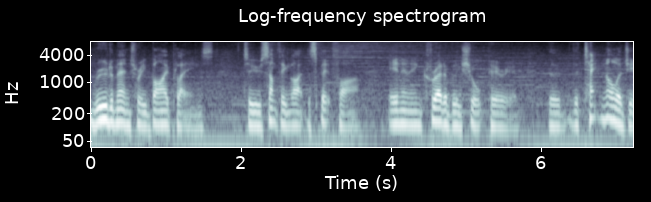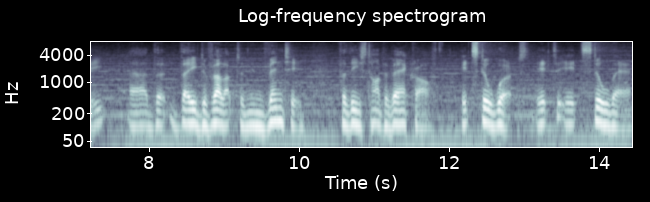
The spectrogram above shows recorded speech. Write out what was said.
rudimentary biplanes to something like the Spitfire in an incredibly short period. The, the technology uh, that they developed and invented for these type of aircraft, it still works. It, it's still there.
